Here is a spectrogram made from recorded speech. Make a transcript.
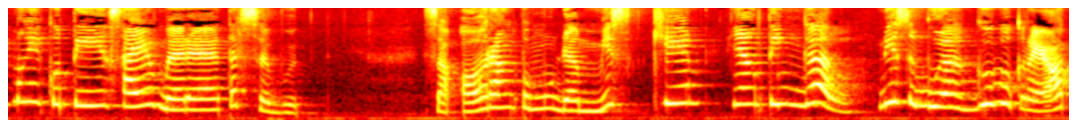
mengikuti sayembara tersebut. Seorang pemuda miskin yang tinggal di sebuah gubuk reot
